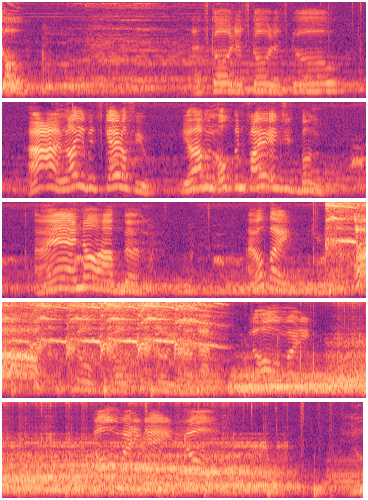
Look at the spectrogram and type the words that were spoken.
Go. Let's go, let's go, let's go. Ah, I'm not even scared of you. You have an open fire exit button. I, I know how the. I hope I. You, ah! No, no, sorry about that. No, Marty. No, Marty Jane, no. No.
